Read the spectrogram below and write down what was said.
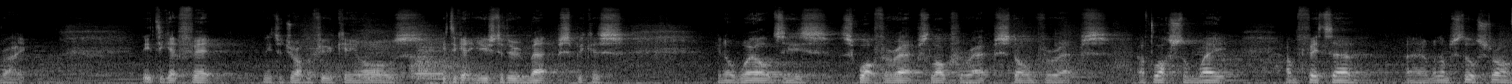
right, need to get fit, need to drop a few kilos, need to get used to doing reps because, you know, Worlds is squat for reps, log for reps, stone for reps. I've lost some weight, I'm fitter, um, and I'm still strong,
